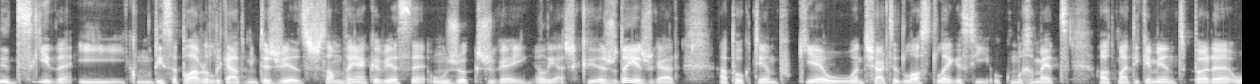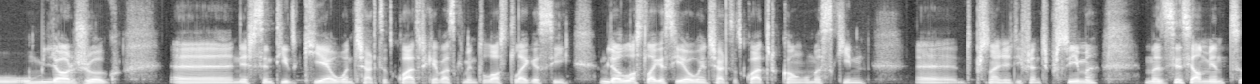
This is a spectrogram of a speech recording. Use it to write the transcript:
De seguida, e como disse a palavra legado muitas vezes, só me vem à cabeça um jogo que joguei, aliás, que ajudei a jogar há pouco tempo, que é o Uncharted Lost Legacy, o que me remete automaticamente para o, o melhor jogo Uh, neste sentido, que é o Uncharted 4, que é basicamente o Lost Legacy. Melhor, o Lost Legacy é o Uncharted 4 com uma skin uh, de personagens diferentes por cima, mas essencialmente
